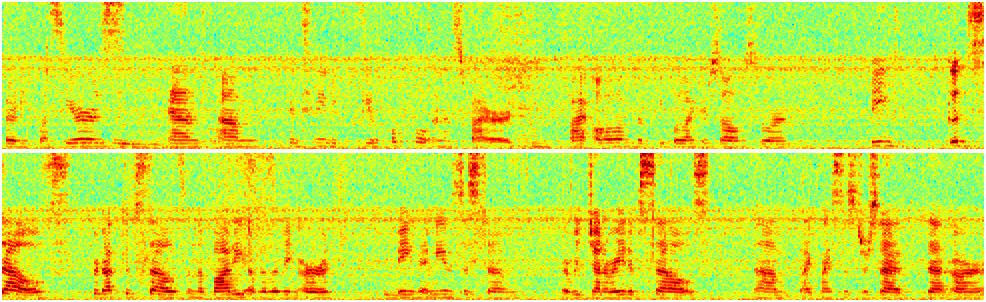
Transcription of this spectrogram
30 plus years, Mm. and um, continue to feel hopeful and inspired Mm. by all of the people like yourselves who are being good cells, productive cells in the body of a living earth, being the immune system, the regenerative cells, um, like my sister said, that are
